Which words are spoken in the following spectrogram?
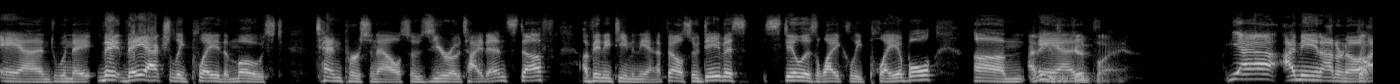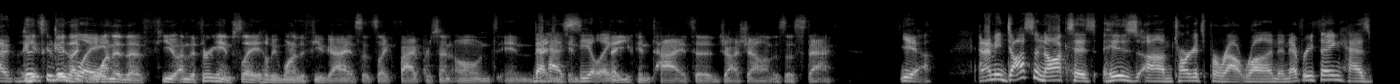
and when they they they actually play the most 10 personnel so zero tight end stuff of any team in the nfl so davis still is likely playable um i think and, it's a good play. Yeah i mean i don't know. So I, good, he's gonna be like play. one of the few on the three game slate he'll be one of the few guys that's like five percent owned in that, that has can, ceiling. that you can tie to josh allen as a stack. Yeah and I mean, Dawson Knox has his um, targets per route run and everything has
